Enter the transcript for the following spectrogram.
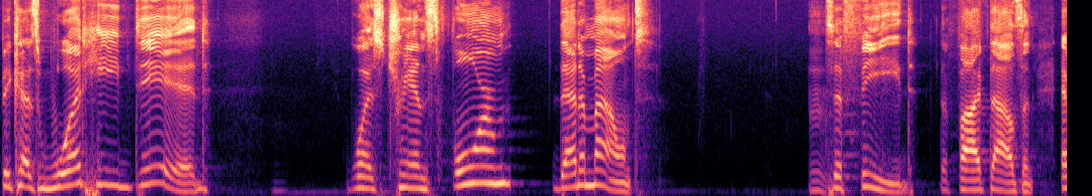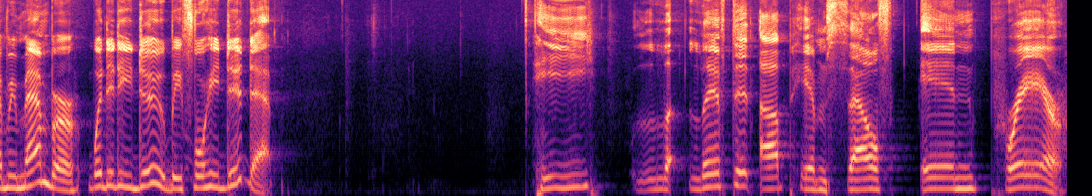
because what he did was transform that amount mm. to feed the 5,000. And remember, what did he do before he did that? He l- lifted up himself in prayer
